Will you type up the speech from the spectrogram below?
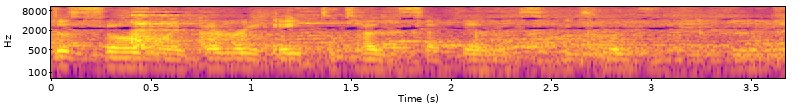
just film like every 8 to 10 seconds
